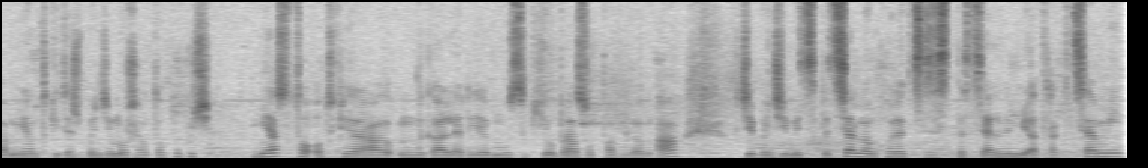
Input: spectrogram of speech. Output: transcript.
pamiątki, też będzie można to kupić. Miasto otwiera mm, galerię muzyki obrazu Pawilon A, gdzie będzie mieć specjalną kolekcję ze specjalnymi atrakcjami.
